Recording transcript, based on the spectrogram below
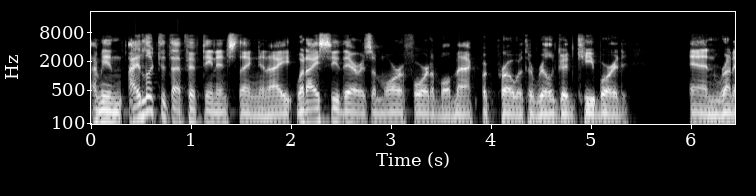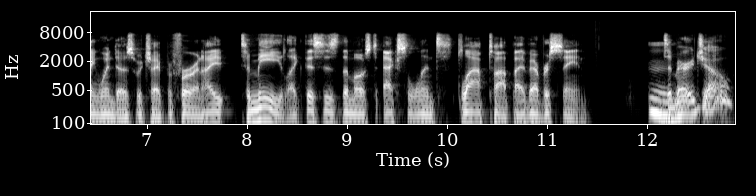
I mean I looked at that 15 inch thing and I what I see there is a more affordable MacBook Pro with a real good keyboard and running Windows, which I prefer. And I to me like this is the most excellent laptop I've ever seen. Mm. To Mary Jo,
